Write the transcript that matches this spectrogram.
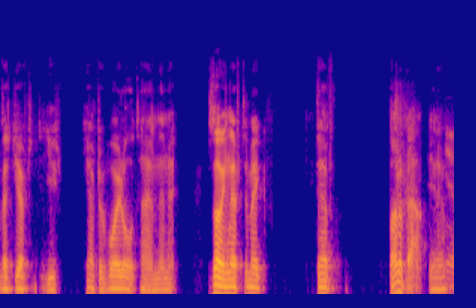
that you have to you, you have to avoid all the time, then it, there's nothing left to make to have fun about, you know. Yeah.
